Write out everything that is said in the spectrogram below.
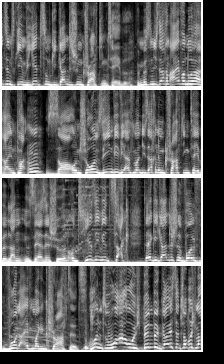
Items gehen wir jetzt zum gigantischen Crafting Table. Wir müssen die Sachen einfach nur hereinpacken. So, und schon sehen wir, wie einfach mal die Sachen im Crafting Table landen. Sehr, sehr schön. Und hier sehen wir, zack, der gigantische Wolf wurde einfach mal gecraftet. Und wow, ich bin begeistert. Schaut euch mal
